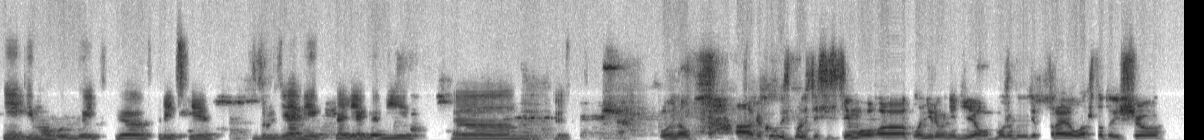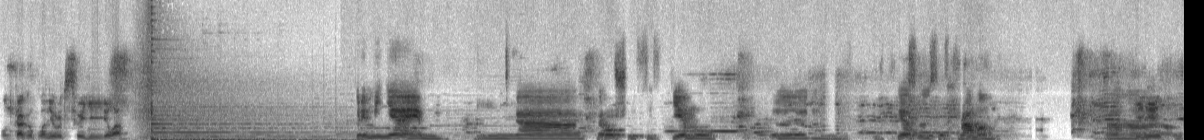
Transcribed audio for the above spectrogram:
книги могут быть, э, встречи с друзьями, коллегами. Э, Понял. А какую вы используете систему э, планирования дел? Может быть, это правило, что-то еще? Вот как вы планируете свои дела? Применяем э, хорошую систему, э, связанную со скрамом. Э, mm-hmm.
